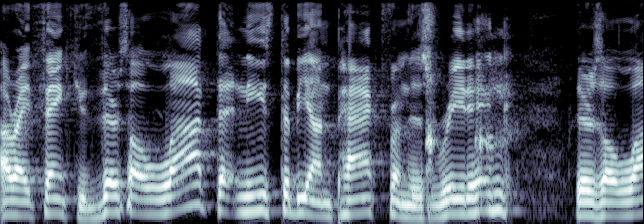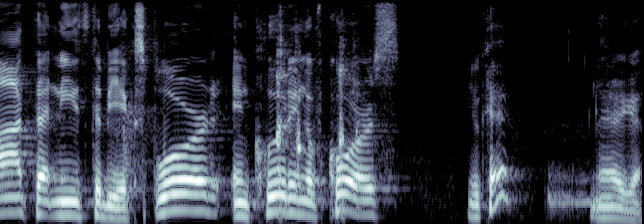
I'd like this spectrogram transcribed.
All right, thank you. There's a lot that needs to be unpacked from this reading. There's a lot that needs to be explored, including, of course, you okay? There you go.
